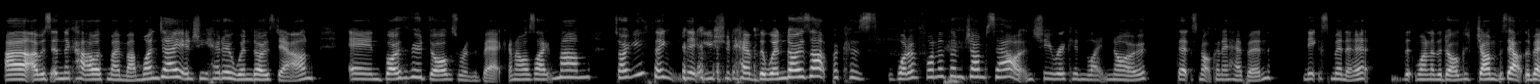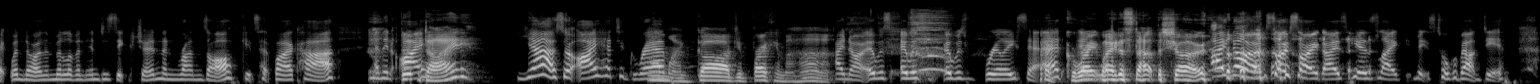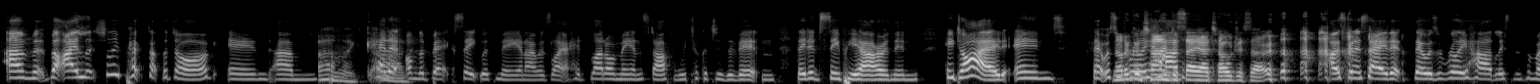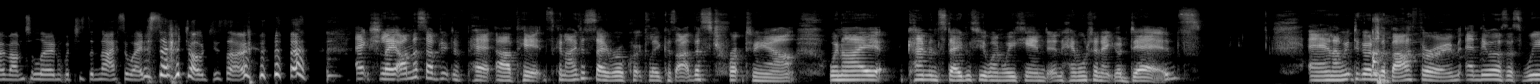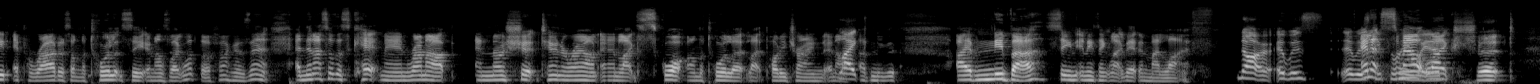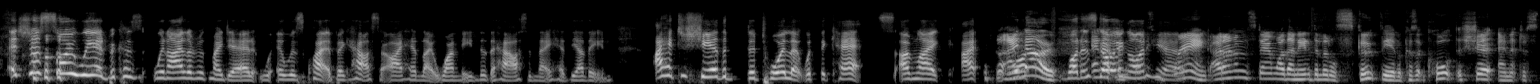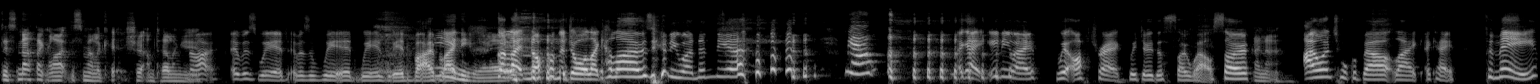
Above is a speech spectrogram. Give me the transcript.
uh, I was in the car with my mum one day and she had her windows down and both of her dogs were in the back. And I was like, Mum, don't you think that you should have the windows up? Because what if one of them jumps out? And she reckoned, like, no, that's not going to happen. Next minute, that one of the dogs jumps out the back window in the middle of an intersection and runs off, gets hit by a car. And then Did I, die? Yeah, so I had to grab. Oh my god, you're breaking my heart. I know it was it was it was really sad. Great and- way to start the show. I know. I'm so sorry, guys. Here's like, let's talk about death. Um, but I literally picked up the dog and um oh my god. had it on the back seat with me, and I was like, I had blood on me and stuff, and we took it to the vet, and they did CPR, and then he died, and that was Not a really good time hard. to say I told you so. I was going to say that there was a really hard lesson for my mum to learn, which is a nicer way to say I told you so. Actually, on the subject of pet uh, pets, can I just say real quickly because this tripped me out when I came and stayed with you one weekend in Hamilton at your dad's. And I went to go to the bathroom, and there was this weird apparatus on the toilet seat, and I was like, "What the fuck is that?" And then I saw this cat man run up and no shit, turn around and like squat on the toilet, like potty trained. And Like- I, I've never, I've never seen anything like that in my life. no, it was it was And it smelled weird. like shit. it's just so weird because when I lived with my dad, it was quite a big house. So I had like one end of the house and they had the other end. I had to share the, the toilet with the cats. I'm like, I, I know. What is And going on here? rank. I don't understand why they needed the little scoop there because it caught the shit and it just there's nothing like the smell of cat shit. I'm telling you. No, it was weird. It was a weird, weird, weird vibe. Like, anyway, got like knock on the door, like, hello, is anyone in there? meow. okay, anyway, we're off track. We do this so well. So I know. I want to talk about like, okay, for me,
